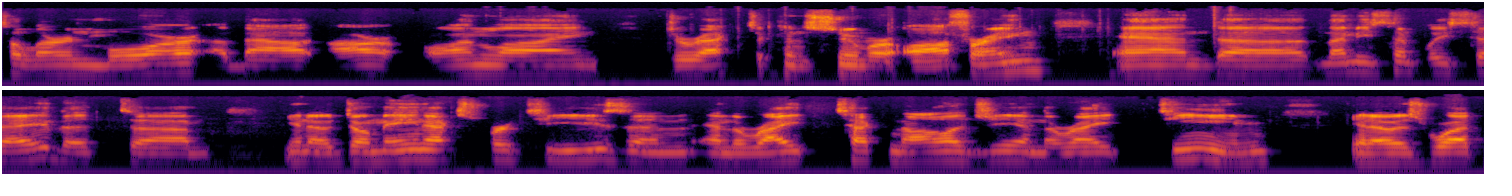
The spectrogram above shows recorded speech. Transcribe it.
to learn more about our online direct to consumer offering. And uh, let me simply say that. Um, you know, domain expertise and, and the right technology and the right team you know, is what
